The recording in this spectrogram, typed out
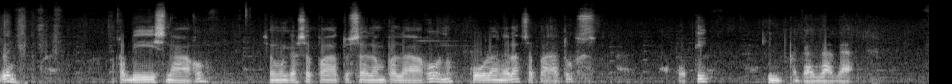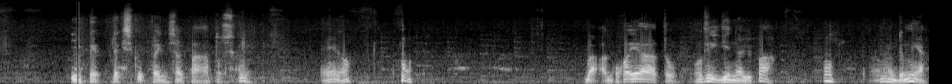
Yun. Nakabihis na ako. So magkasapatos na lang pala ako, no? Kulang na lang sapatos. Okay. Hindi pagagaga. Ipeplex ko pa yung sapatos ko. Ayun, no? Huh. Bago kaya to. Original pa. Oh, may dumi ah.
